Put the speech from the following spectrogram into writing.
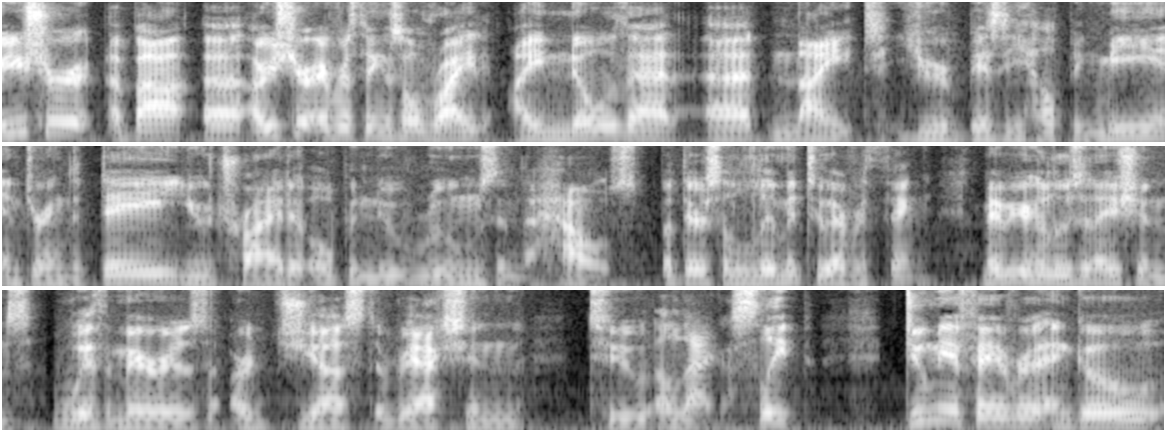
you sure about, uh, are you sure everything's all right? I know that at night you're busy helping me and during the day you try to open new rooms in the house, but there's a limit to everything. Maybe your hallucinations with mirrors are just a reaction to a lack of sleep. Do me a favor and go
